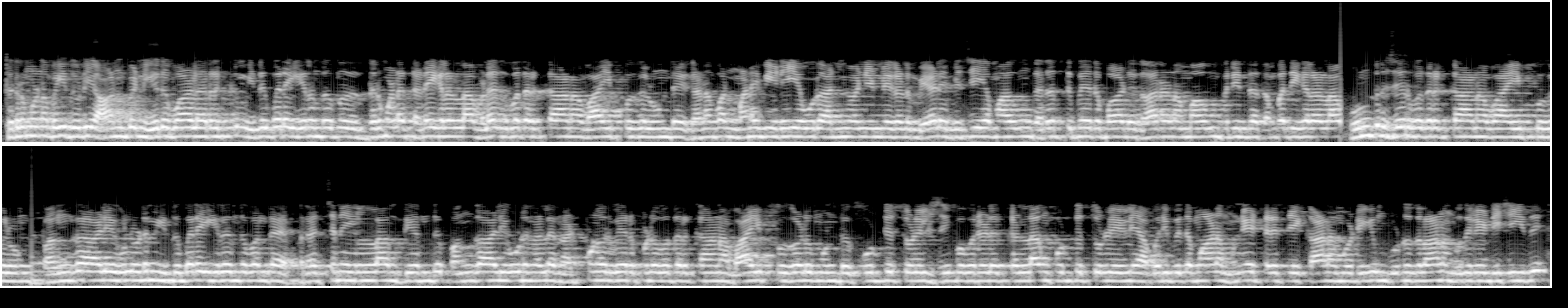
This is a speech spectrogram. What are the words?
திருமண வயதுடைய ஆண் பெண் இருபாலருக்கும் இதுவரை இருந்தது திருமண தடைகள் எல்லாம் விலகுவதற்கான வாய்ப்புகள் உண்டு. கணவன் மனைவி இடையே ஒரு அந்யோன்யம் வேலை விஷயமாகவும் கருத்து வேறுபாடு காரணமாகவும் பிரிந்த தம்பதிகள் எல்லாம் ஒன்று சேர்வதற்கான வாய்ப்புகள் உண்டு. பங்காளிகளுடன் இதுவரை இருந்து வந்த பிரச்சனைகள் எல்லாம் தீர்ந்து பங்காளியுடன் நல்ல நட்புணர்வு ஏற்படுவதற்கான வாய்ப்புகளும் உண்டு. கூட்டுத் தொழில் செய்பவர்களுக்கெல்லாம் கூட்டுத் தொழிலே அபரிமிதமான முன்னேற்றத்தை காண முடியும். கூடுதலான முதலீடு செய்து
